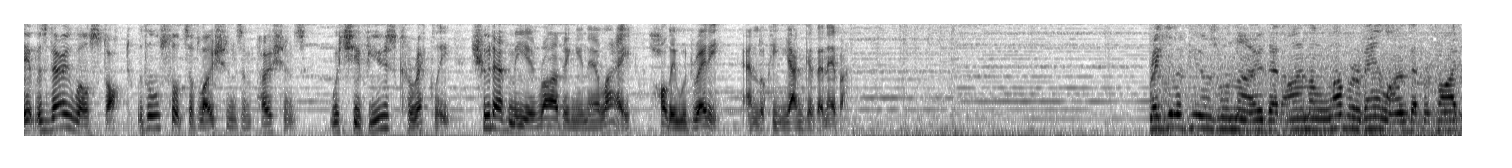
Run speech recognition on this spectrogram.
It was very well stocked with all sorts of lotions and potions, which if used correctly should have me arriving in LA Hollywood ready and looking younger than ever. Regular viewers will know that I'm a lover of airlines that provide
